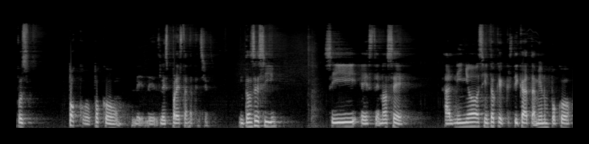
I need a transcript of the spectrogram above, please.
pues poco, poco les prestan atención. Entonces sí, sí, este, no sé, al niño siento que critica también un poco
